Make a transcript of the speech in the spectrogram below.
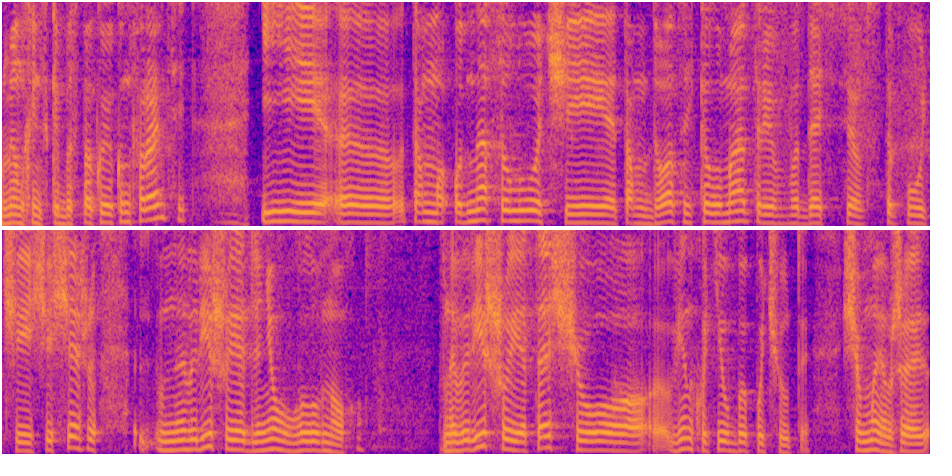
Мюнхенській безпековій конференції. І е, там одне село, чи там 20 кілометрів десь в степу, чи ще ще що, не вирішує для нього головного. Не вирішує те, що він хотів би почути, що ми вже е,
